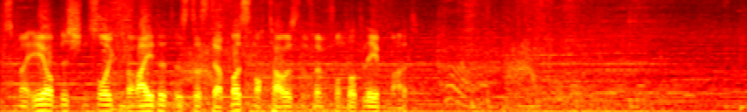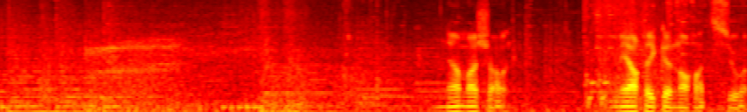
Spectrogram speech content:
Was mir eher ein bisschen Sorgen bereitet, ist, dass der Boss noch 1500 Leben hat. Ja, mal schauen. Mehr Regeneration.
